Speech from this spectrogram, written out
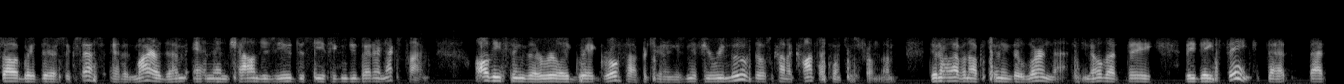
celebrate their success and admire them, and then challenges you to see if you can do better next time all these things are really great growth opportunities. And if you remove those kind of consequences from them, they don't have an opportunity to learn that. You know that they they they think that that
